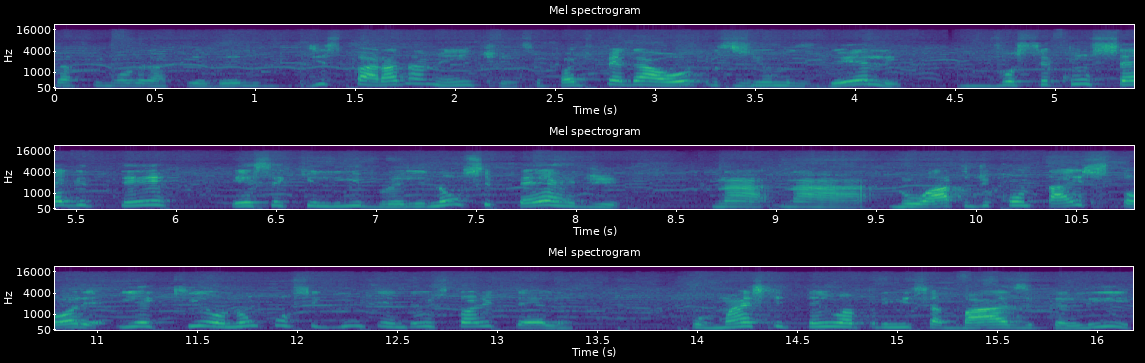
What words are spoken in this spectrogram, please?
da filmografia dele, disparadamente. Você pode pegar outros filmes dele, você consegue ter esse equilíbrio. Ele não se perde na, na- no ato de contar a história. E aqui eu não consegui entender o storytelling. Por mais que tenha uma premissa básica ali,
